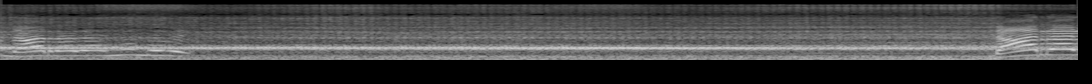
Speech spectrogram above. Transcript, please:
लो यार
